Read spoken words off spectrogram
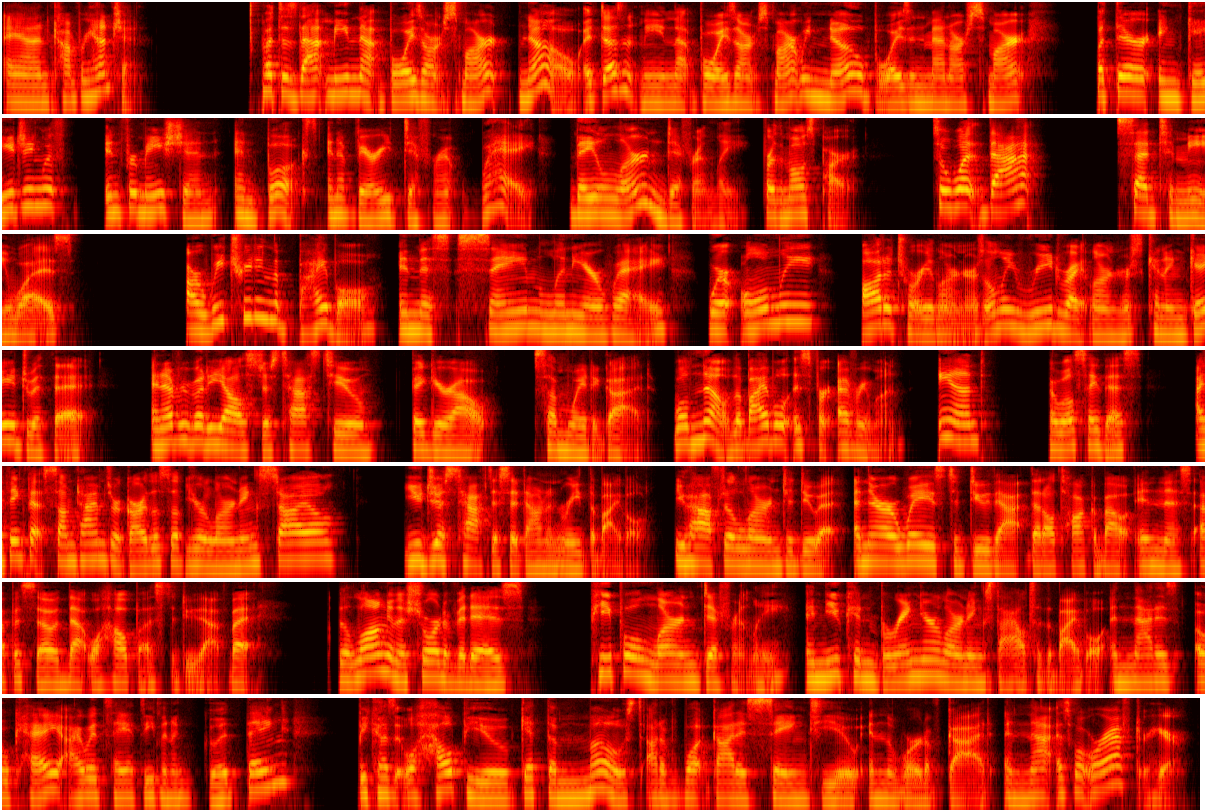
and comprehension. But does that mean that boys aren't smart? No, it doesn't mean that boys aren't smart. We know boys and men are smart, but they're engaging with information and books in a very different way. They learn differently for the most part. So, what that said to me was are we treating the Bible in this same linear way where only auditory learners, only read write learners can engage with it, and everybody else just has to figure out some way to God? Well, no, the Bible is for everyone. And I will say this I think that sometimes, regardless of your learning style, you just have to sit down and read the Bible. You have to learn to do it. And there are ways to do that that I'll talk about in this episode that will help us to do that. But the long and the short of it is people learn differently, and you can bring your learning style to the Bible. And that is okay. I would say it's even a good thing because it will help you get the most out of what God is saying to you in the Word of God. And that is what we're after here.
